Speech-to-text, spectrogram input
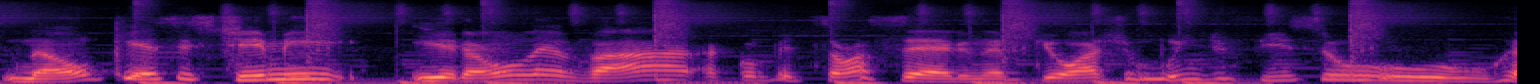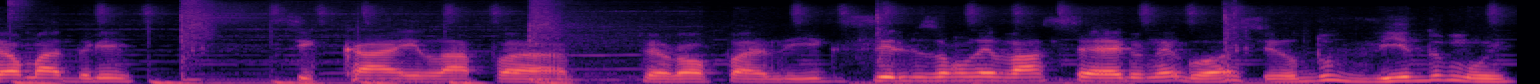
não que esses times irão levar a competição a sério, né? Porque eu acho muito difícil o Real Madrid se cai lá para Europa League, se eles vão levar a sério o negócio. Eu duvido muito.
